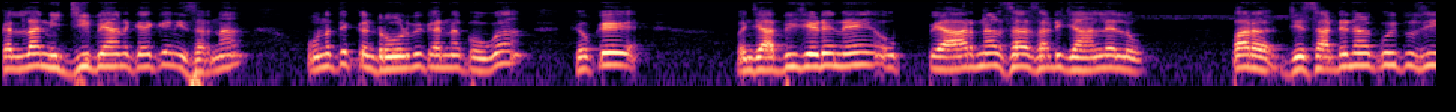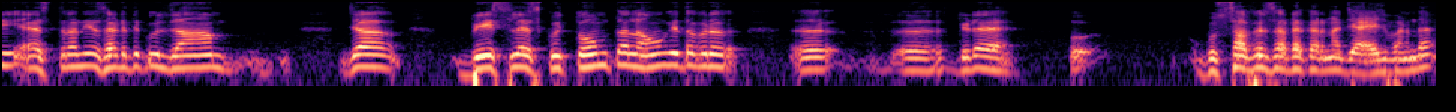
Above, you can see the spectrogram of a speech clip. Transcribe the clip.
ਕੱਲਾ ਨਿੱਜੀ ਬਿਆਨ ਕਹਿ ਕੇ ਨਹੀਂ ਸਰਨਾ। ਉਹਨਾਂ ਤੇ ਕੰਟਰੋਲ ਵੀ ਕਰਨਾ ਪਊਗਾ, ਕਿਉਂਕਿ ਪੰਜਾਬੀ ਜਿਹੜੇ ਨੇ, ਉਹ ਪਿਆਰ ਨਾਲ ਸਾਡੀ ਜਾਨ ਲੈ ਲਓ। ਪਰ ਜੇ ਸਾਡੇ ਨਾਲ ਕੋਈ ਤੁਸੀਂ ਇਸ ਤਰ੍ਹਾਂ ਦੀਆਂ ਸਾਡੇ ਤੇ ਕੋਈ ਇਲਜ਼ਾਮ ਜਾਂ ਬੇਸਲੈਸ ਕੋਈ ਤੋਹਮਤਾਂ ਲਾਓਗੇ ਤਾਂ ਫਿਰ ਜਿਹੜਾ ਗੁੱਸਾ ਫਿਰ ਸਾਡਾ ਕਰਨਾ ਜਾਇਜ਼ ਬਣਦਾ।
